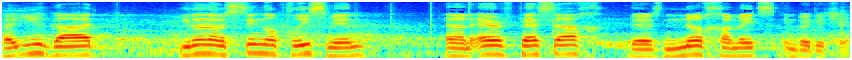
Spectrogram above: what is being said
But you, God, you don't have a single policeman, and on Erev Pesach, there's no chametz in Berdichev.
